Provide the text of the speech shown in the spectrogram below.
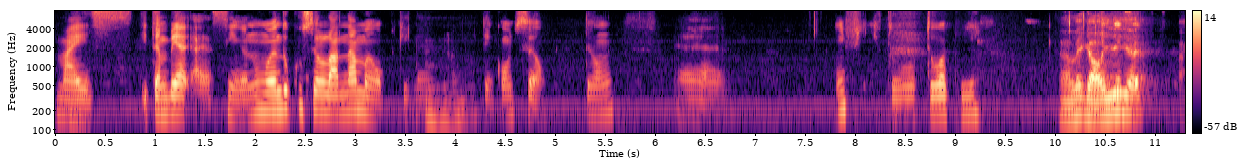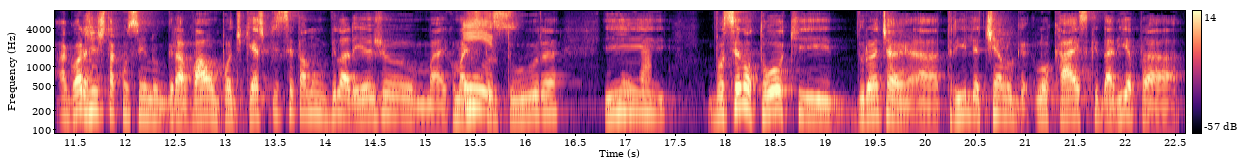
Mas, e também, assim, eu não ando com o celular na mão, porque né, uhum. não tem condição. Então, é, enfim, tô, tô aqui. Ah, legal. E agora a gente está conseguindo gravar um podcast porque você está num vilarejo mais, com mais Isso. estrutura. E Exato. Você notou que durante a, a, trilha tinha locais que daria para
